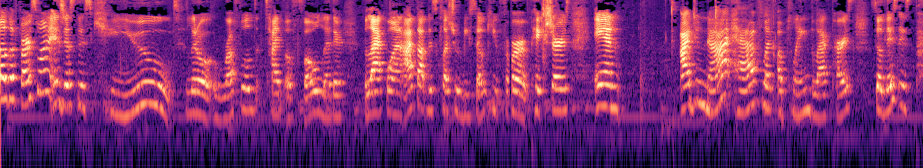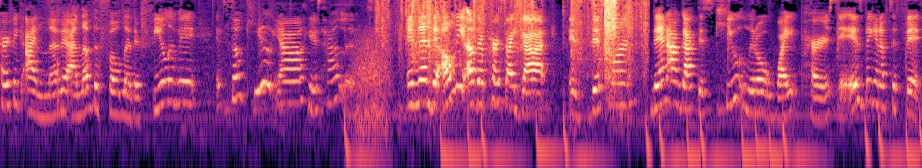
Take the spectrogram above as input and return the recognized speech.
So the first one is just this cute little ruffled type of faux leather black one. I thought this clutch would be so cute for, for pictures. And I do not have like a plain black purse. So this is perfect. I love it. I love the faux leather feel of it. It's so cute, y'all. Here's how it looks. And then the only other purse I got is this one. Then I've got this cute little white purse. It is big enough to fit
